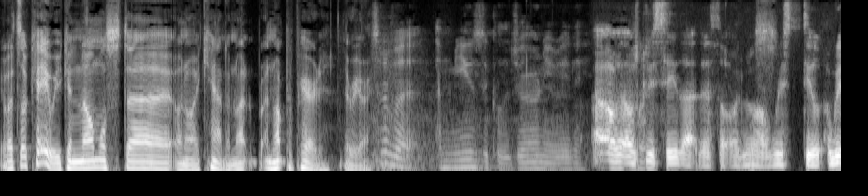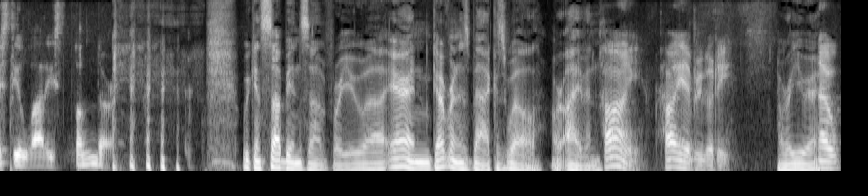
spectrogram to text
well, it's okay. We can almost. Uh, oh no, I can't. I'm not. I'm not prepared. There we are. Sort of a, a musical journey, really. I, I was going to say that. And I thought, oh no, I'm going to steal. I'm going to steal Larry's thunder. we can sub in some for you. Uh, Aaron Govern is back as well, or Ivan. Hi, hi everybody. How are you, Aaron? Now,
